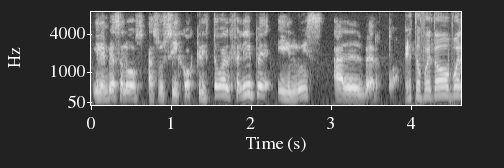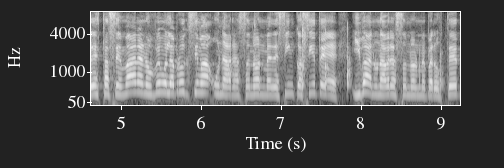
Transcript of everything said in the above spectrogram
Y le envía saludos a sus hijos, Cristóbal Felipe y Luis Alberto. Esto fue todo por esta semana. Nos vemos la próxima. Un abrazo enorme de 5 a 7. Iván, un abrazo enorme para usted.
